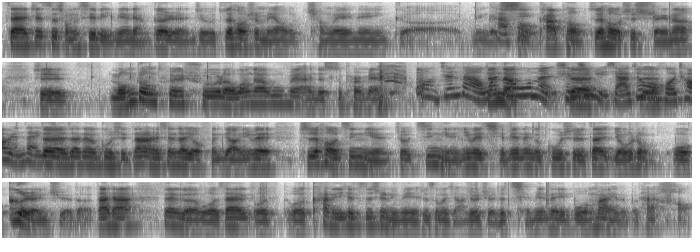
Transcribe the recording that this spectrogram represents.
在这次重启里面，两个人就最后是没有成为那个那个 couple，最后是谁呢？是隆重推出了 Wonder Woman and Superman。哦，真的啊 真的，Wonder Woman 神奇女侠最后和超人在一起。对，在那个故事，当然现在又分掉，因为之后今年就今年，因为前面那个故事在有种，我个人觉得，大家那个我在我我看了一些资讯里面也是这么讲，就觉得前面那一波卖的不太好，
